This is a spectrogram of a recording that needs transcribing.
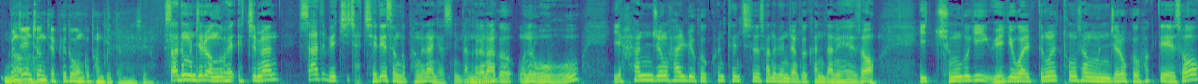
문재인 어. 전 대표도 언급한 게 있다면서요. 사드 문제를 언급했지만 사드 배치 자체에 대해서 언급한 건 아니었습니다. 그러나 그 오늘 오후 이 한중 한류 그 콘텐츠 산업 현장 그 간담회에서 이 중국이 외교 갈등을 통상 문제로 그 확대해서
